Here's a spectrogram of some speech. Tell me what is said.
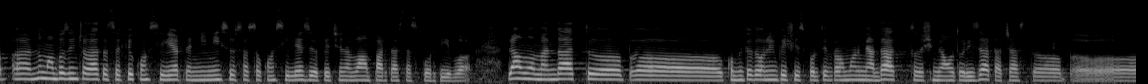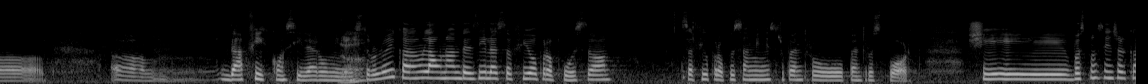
uh, nu m-am văzut niciodată să fiu consilier de ministru sau să consiliez eu pe cineva în partea asta sportivă. La un moment dat, uh, uh, Comitetul Olimpic și Sportiv Român mi-a dat și mi-a autorizat această uh, uh, de a fi consilierul ministrului, ca la un an de zile să fiu propusă să fiu propusă ministru pentru, pentru sport. Și vă spun sincer că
